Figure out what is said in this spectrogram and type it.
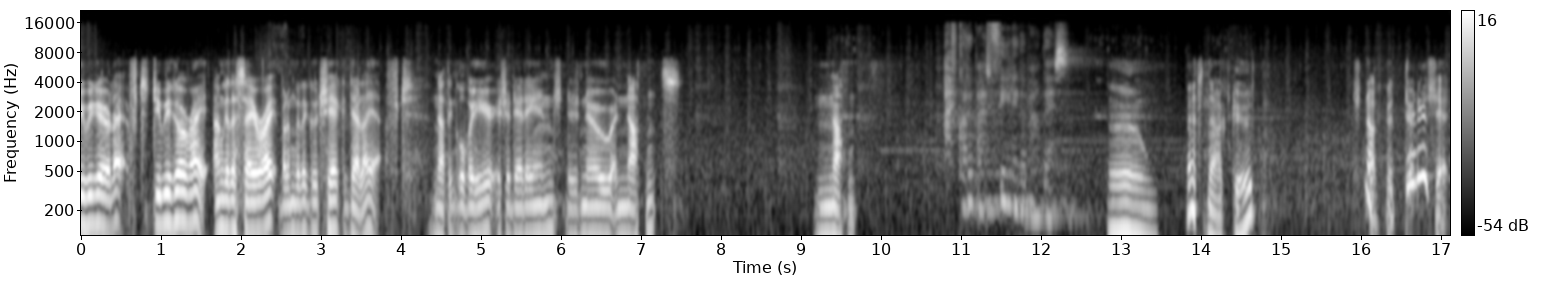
Do we go left? Do we go right? I'm gonna say right, but I'm gonna go check the left. Nothing over here. It's a dead end. There's no nothings. Nothing. I've got a bad feeling about this. Oh, that's not good. It's not good, then is it?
